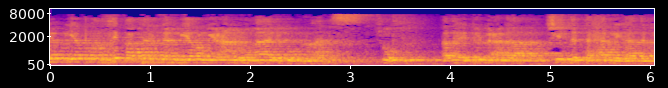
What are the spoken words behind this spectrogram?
لم يكن ثقة لم يروي عنه مالك بن أنس. شوف هذا يدل على شدة تحري هذا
